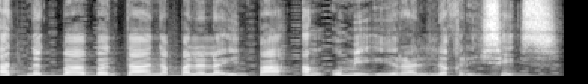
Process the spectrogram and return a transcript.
at nagbabanta na palalain pa ang umiiral na krisis.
